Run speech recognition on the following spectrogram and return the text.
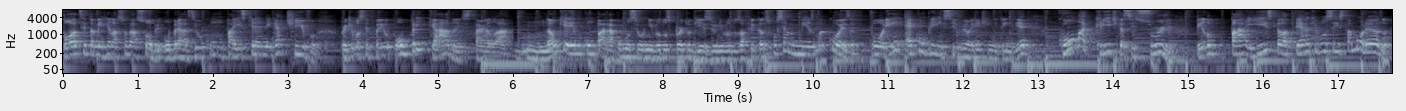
pode-se também relacionar sobre o Brasil como um país que é negativo, porque você foi obrigado a estar lá. Não querendo comparar como se o nível dos portugueses e o nível dos africanos fosse a mesma coisa. Porém, é compreensível a gente entender como a crítica se surge pelo país, pela terra que você está morando,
